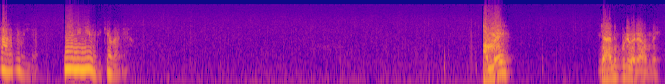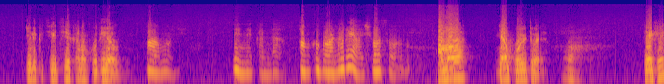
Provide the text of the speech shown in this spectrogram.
സാരമില്ല. ഞാൻ ഇനി ഒരിക്കൽ വരാം. അമ്മേ ഞാനും കൂടി വരാം അമ്മേ. എനിക്ക് ചേച്ചിയെ കാണാൻ കൊതിയാവുന്നു. ആ മോനെ നിന്നെ കണ്ട നമുക്ക് വളരെ ആശ്വാസമാകും. അമ്മാവ ഞാൻ പോയിട്ട് വരാം. വരട്ടെ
